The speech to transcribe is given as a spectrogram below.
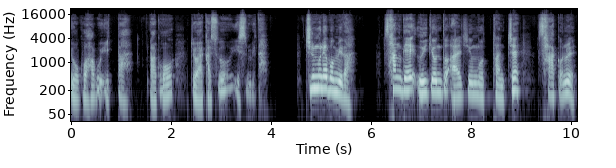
요구하고 있다라고 요약할 수 있습니다. 질문해 봅니다. 상대의 의견도 알지 못한 채 사건을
